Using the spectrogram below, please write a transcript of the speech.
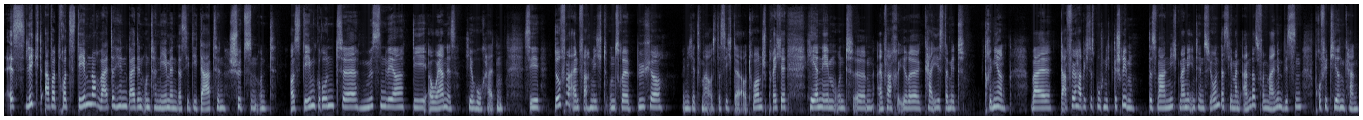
Es liegt aber trotzdem noch weiterhin bei den Unternehmen, dass sie die Daten schützen und aus dem Grund äh, müssen wir die Awareness hier hochhalten. Sie dürfen einfach nicht unsere Bücher, wenn ich jetzt mal aus der Sicht der Autoren spreche, hernehmen und ähm, einfach ihre KIs damit trainieren, weil dafür habe ich das Buch nicht geschrieben. Das war nicht meine Intention, dass jemand anders von meinem Wissen profitieren kann.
